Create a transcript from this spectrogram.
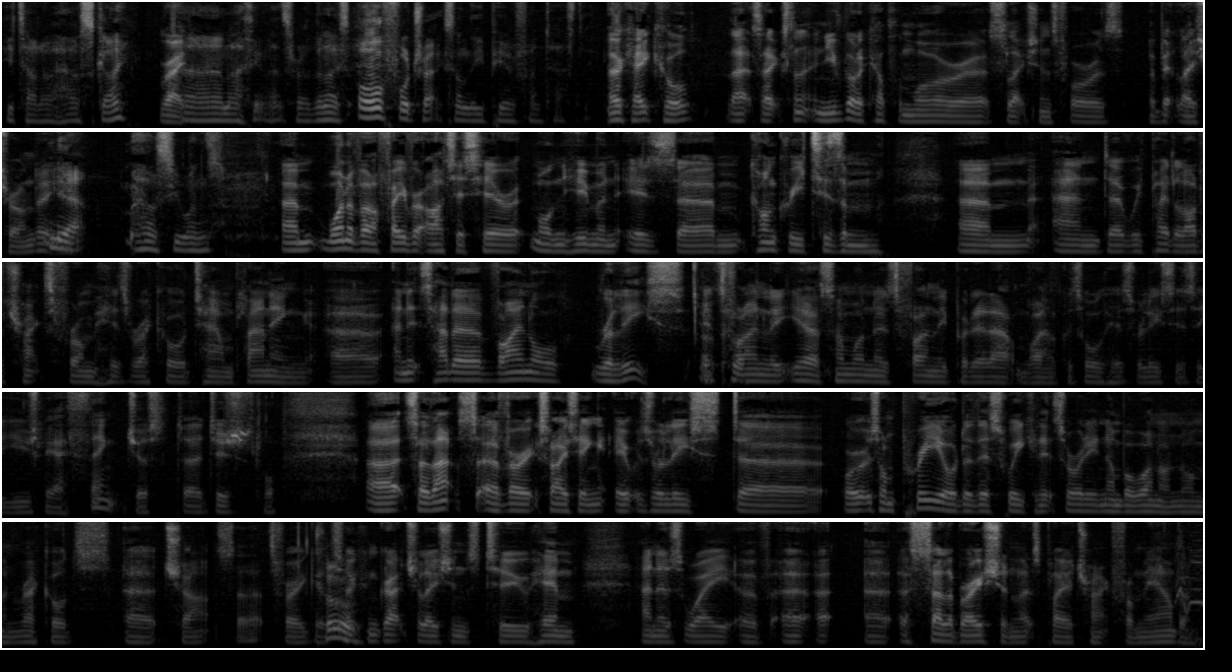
he Italo House guy. right. And I think that's rather nice. All four tracks on the EP are fantastic. Okay, cool. That's excellent. And you've got a couple more uh, selections for us a bit later on, don't you? Yeah, housey ones. Um, one of our favourite artists here at More Than Human is um, Concretism. Um, and uh, we played a lot of tracks from his record Town Planning, uh, and it's had a vinyl release. Oh, it's cool. finally, yeah, someone has finally put it out on vinyl because all his releases are usually, I think, just uh, digital. Uh, so that's uh, very exciting. It was released, uh, or it was on pre-order this week, and it's already number one on Norman Records uh, charts. So that's very good. So congratulations to him, and as way of a celebration, let's play a track from the album.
